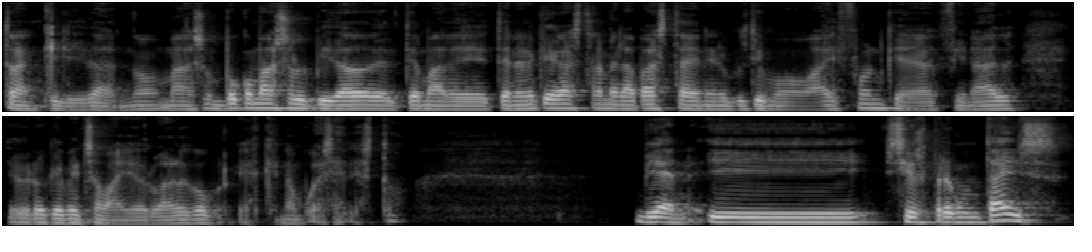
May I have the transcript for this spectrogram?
tranquilidad, ¿no? Más, un poco más olvidado del tema de tener que gastarme la pasta en el último iPhone, que al final yo creo que me he hecho mayor o algo, porque es que no puede ser esto. Bien, y si os preguntáis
